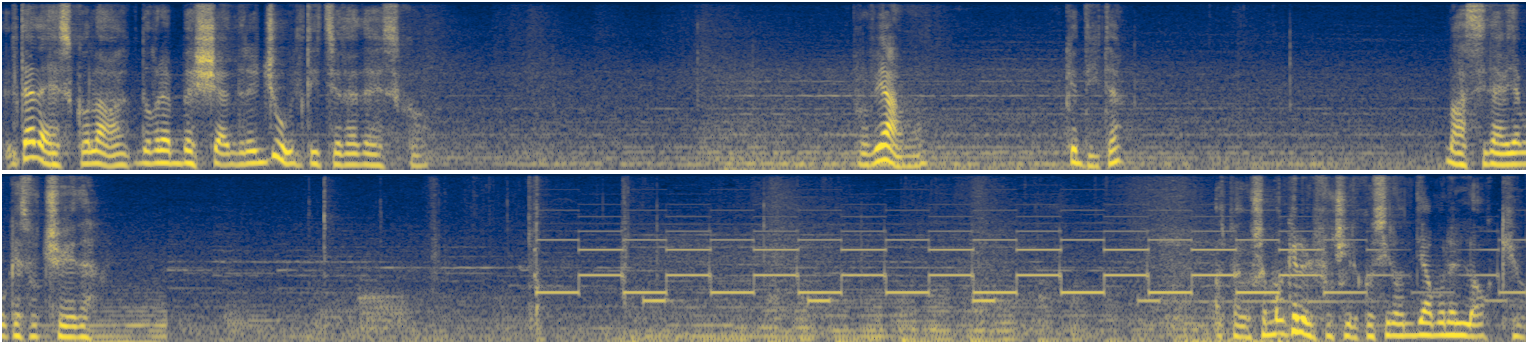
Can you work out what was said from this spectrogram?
il tedesco là dovrebbe scendere giù il tizio tedesco. Proviamo? Che dite? Ma sì, dai, vediamo che succede. Aspetta, usciamo anche noi il fucile così non diamo nell'occhio.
